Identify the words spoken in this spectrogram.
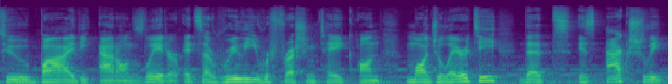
to buy the add-ons later. It's a really refreshing take on modularity that is actually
